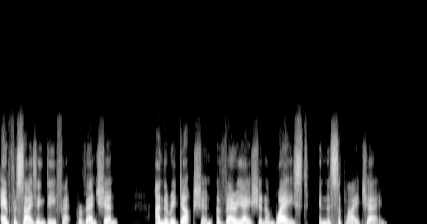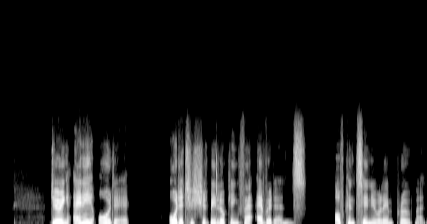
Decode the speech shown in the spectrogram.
emphasizing defect prevention, and the reduction of variation and waste in the supply chain. During any audit, auditors should be looking for evidence of continual improvement.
